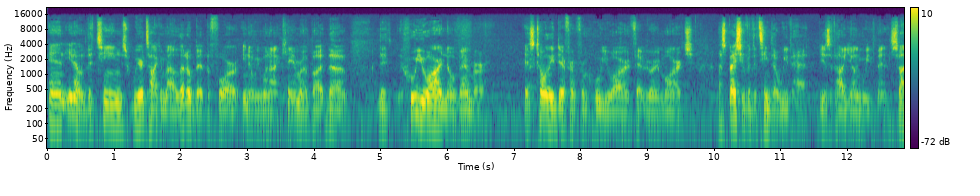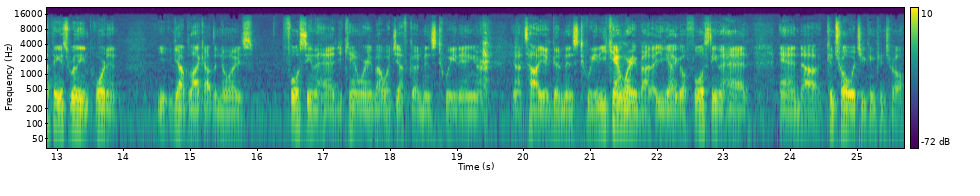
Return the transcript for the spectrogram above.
and you know the teams we were talking about a little bit before you know we went on camera. But the the who you are in November is totally different from who you are in February and March, especially for the teams that we've had because of how young we've been. So I think it's really important. You, you got to block out the noise, full steam ahead. You can't worry about what Jeff Goodman's tweeting or you know Talia Goodman's tweeting. You can't worry about that. You got to go full steam ahead and uh, control what you can control.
